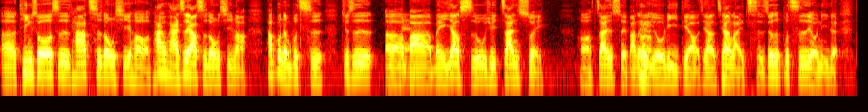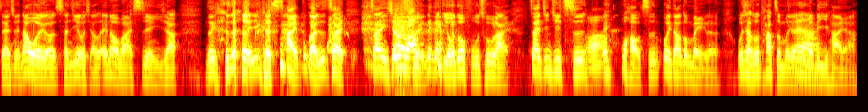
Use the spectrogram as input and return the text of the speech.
呃，听说是她吃东西哈，她还是要吃东西嘛，她不能不吃，就是呃，把每一样食物去沾水。哦，沾水把那个油沥掉，这样这样来吃，就是不吃油腻的沾水。那我有曾经有想说，哎，那我们来试验一下，那个任何 一个菜，不管是菜沾一下水，那个油都浮出来，再进去吃，哎，不好吃，味道都没了。我想说他怎么有那么厉害啊？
